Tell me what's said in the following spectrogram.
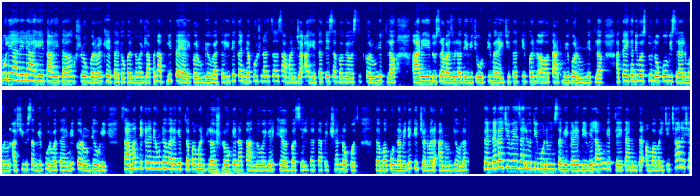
मुली आलेल्या आहेत आणि त्या खेळत आहे तोपर्यंत म्हटलं आपण आपली तयारी करून घेऊया. तर इथे कन्यापूजनाचं सामान जे आहे, तर ते सगळं व्यवस्थित करून घेतलं आणि दुसऱ्या बाजूला देवीची ओटी भरायची, तर ते पण ताट मी बनवून घेतलं. आता एखादी वस्तू नको विसरायला म्हणून अशी सगळी पूर्वतयारी मी करून ठेवली. सामान तिकडे नेऊन ठेवायला घेतलं, पण म्हटलं श्लोक आहे ना तांदूळ वगैरे खेळत बसेल, तर त्यापेक्षा नकोच. तर मग पुन्हा मी ते किचनवर आणून ठेवलं. संध्याकाळची वेळ झाली होती म्हणून सगळीकडे दिवे लावून घेतले. त्यानंतर अंबाबाईची छान अशी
